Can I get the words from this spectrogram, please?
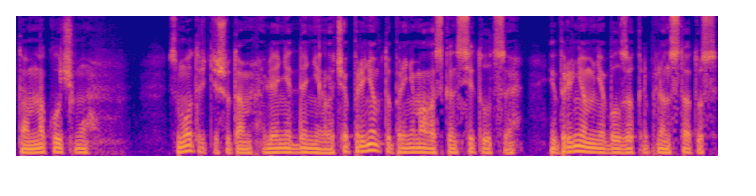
там на Кучму смотрите, что там Леонид Данилович, а при нем-то принималась Конституция – и при нем не был закреплен статус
